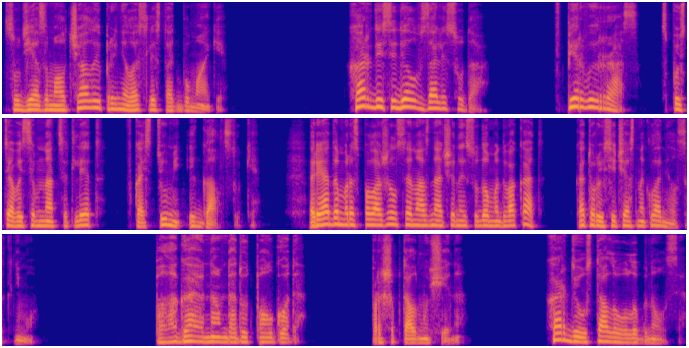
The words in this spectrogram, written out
Судья замолчала и принялась листать бумаги. Харди сидел в зале суда. В первый раз, спустя 18 лет, в костюме и галстуке. Рядом расположился назначенный судом адвокат, который сейчас наклонился к нему. «Полагаю, нам дадут полгода», — прошептал мужчина. Харди устало улыбнулся.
